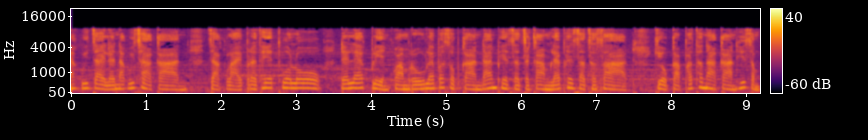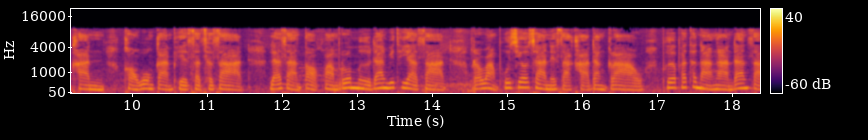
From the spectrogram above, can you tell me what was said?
นักวิจัยและนักวิชาการจากหลายประเทศทั่วโลก ได้แลกเปลี่ยนความรู้และประสบการณ์ด้านเภสัชกรรมและเภสัชศาสตร์ เกี่ยวกับพัฒนาการที่สำคัญของวงการเภสัชศาสตร์ และสารต่อความร่วมมือด้านวิทยาศาสตร์ ระหว่างผู้เชี่ยวชาญในสาขาดังกล่าว เพื่อพัฒนางานด้านสา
